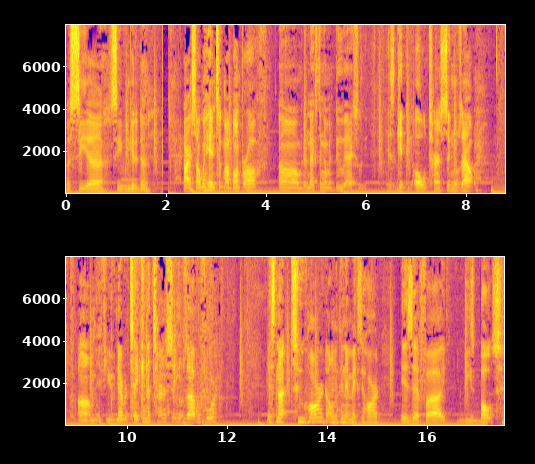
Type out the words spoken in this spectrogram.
let's see, uh, see if we can get it done. All right, so I went ahead and took my bumper off. Um, the next thing I'm gonna do actually is get the old turn signals out. Um, if you've never taken the turn signals out before, it's not too hard. The only thing that makes it hard is if uh, these bolts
